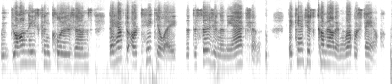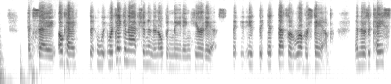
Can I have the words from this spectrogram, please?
we've drawn these conclusions. They have to articulate the decision and the action. They can't just come out and rubber stamp and say, okay, we're taking action in an open meeting, here it is. It, it, it, that's a rubber stamp. And there's a case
